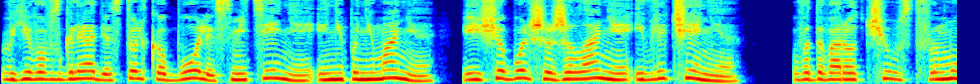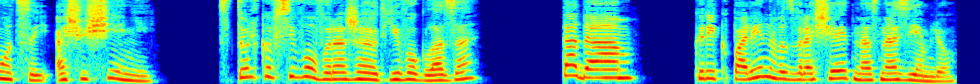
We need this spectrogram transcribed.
В его взгляде столько боли, смятения и непонимания, и еще больше желания и влечения. Водоворот чувств, эмоций, ощущений. Столько всего выражают его глаза. «Та-дам!» Крик Полины возвращает нас на землю.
